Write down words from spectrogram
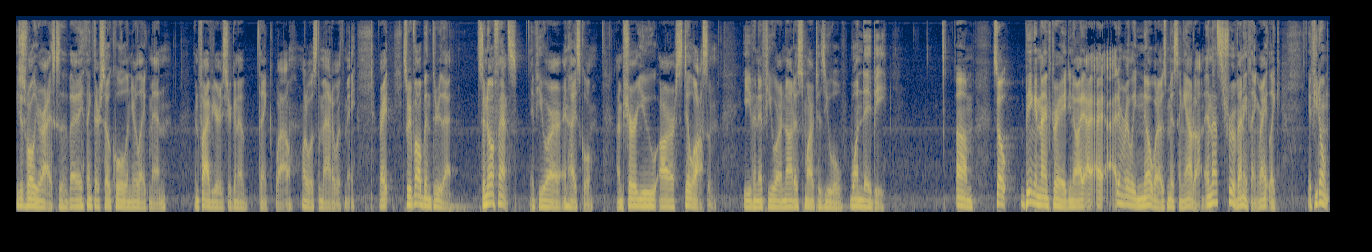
you just roll your eyes because they think they're so cool, and you're like, man, in five years you're gonna think, wow, what was the matter with me, right? So we've all been through that. So no offense if you are in high school. I'm sure you are still awesome, even if you are not as smart as you will one day be. Um, so being in ninth grade, you know, I, I, I didn't really know what I was missing out on. And that's true of anything, right? Like, if you don't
